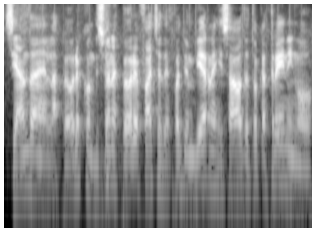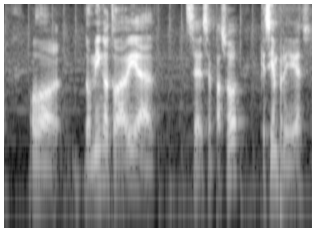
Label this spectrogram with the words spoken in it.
si anda en las peores condiciones, peores fachas después de un viernes y sábado te toca training o, o domingo todavía se, pasó, que siempre llegues.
